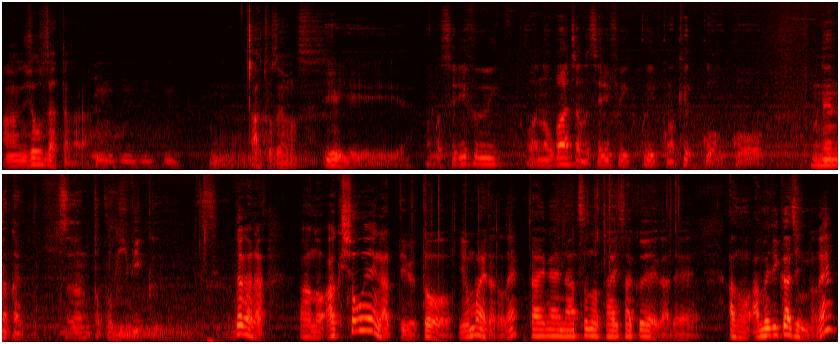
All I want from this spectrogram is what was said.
あの上手だったから。ありがとうございます。いやいやいやいやセリフあのおばあちゃんのセリフ一個一個が結構こう胸の中にズーンとこう響くんですよ、だからあのアクション映画っていうと4枚だとね大概夏の大作映画であのアメリカ人のね、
